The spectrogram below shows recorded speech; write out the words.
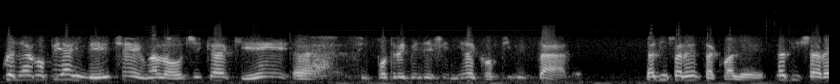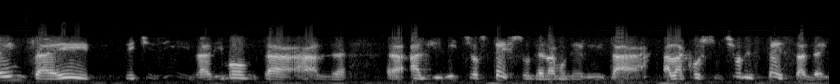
quella europea invece è una logica che eh, si potrebbe definire continentale. La differenza qual è? La differenza è decisiva, rimonta al, uh, all'inizio stesso della modernità, alla costruzione stessa de-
